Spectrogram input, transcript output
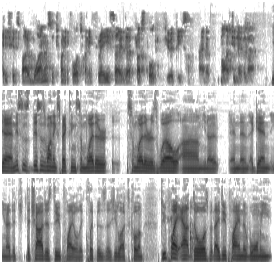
Patriots by one, so 24-23. So the plus four gives you a decent kind of margin over that. Yeah, and this is this is one expecting some weather, some weather as well. Um, you know, and then again, you know, the the Chargers do play, or the Clippers, as you like to call them, do play outdoors, but they do play in the warmy,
